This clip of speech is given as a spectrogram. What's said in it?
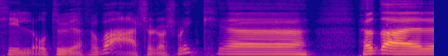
til å true FK, er Stjørdalsblink. Uh, Hødd er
